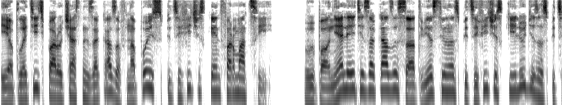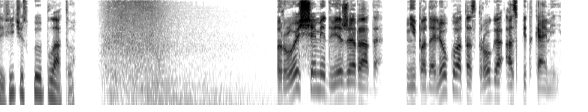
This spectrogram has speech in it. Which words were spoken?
и оплатить пару частных заказов на поиск специфической информации. Выполняли эти заказы, соответственно, специфические люди за специфическую плату. Роща Медвежья Рада. Неподалеку от Острога Аспид Камень.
